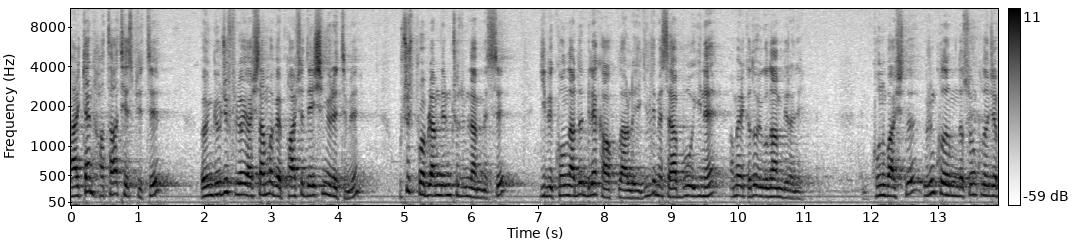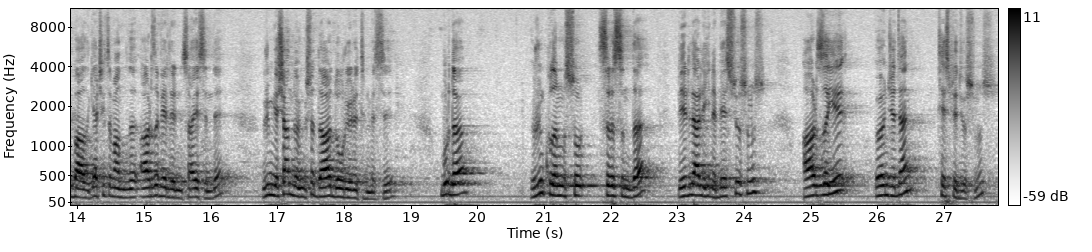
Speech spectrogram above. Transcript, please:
erken hata tespiti, öngörücü filo yaşlanma ve parça değişim yönetimi, uçuş problemlerinin çözümlenmesi gibi konularda blackoutlarla ilgili mesela bu yine Amerika'da uygulanan bir hani konu başlığı. Ürün kullanımında son kullanıcıya bağlı gerçek zamanlı arıza verilerinin sayesinde ürün yaşam döngüsüne daha doğru yönetilmesi. Burada ürün kullanımı sırasında verilerle yine besliyorsunuz. Arızayı önceden tespit ediyorsunuz.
